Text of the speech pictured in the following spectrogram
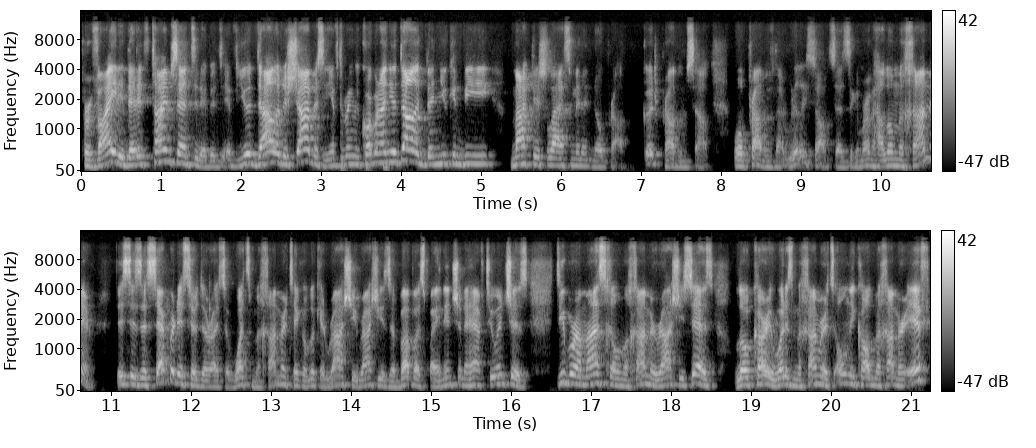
provided that it's time sensitive. It's, if you're Dalit is Shabbos and you have to bring the korban on your Dalit, then you can be makdish last minute, no problem. Good problem solved. Well, problem's not really solved, says the Gemara. Hello, Mechamer. This is a separate Isser Daraisa. What's Mechamer? Take a look at Rashi. Rashi is above us by an inch and a half, two inches. Dibur Amaschel Mechamer. Rashi says, Lo Kari. What is Mechamer? It's only called Mechamer if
